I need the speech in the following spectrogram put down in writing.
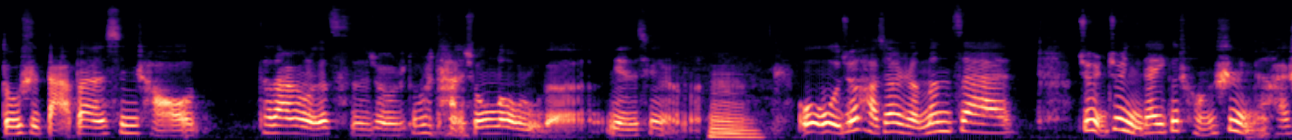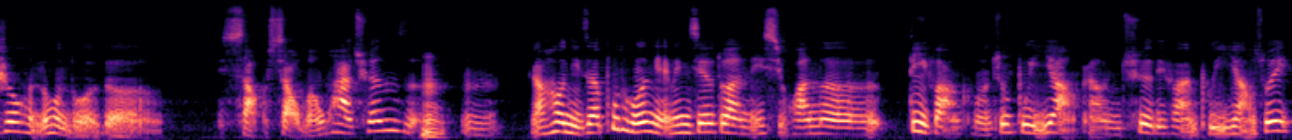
都是打扮新潮，他当时用了一个词就是都是袒胸露乳的年轻人们。嗯我我觉得好像人们在，就就你在一个城市里面，还是有很多很多的小小文化圈子，嗯嗯，然后你在不同的年龄阶段，你喜欢的地方可能就不一样，然后你去的地方也不一样，所以，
